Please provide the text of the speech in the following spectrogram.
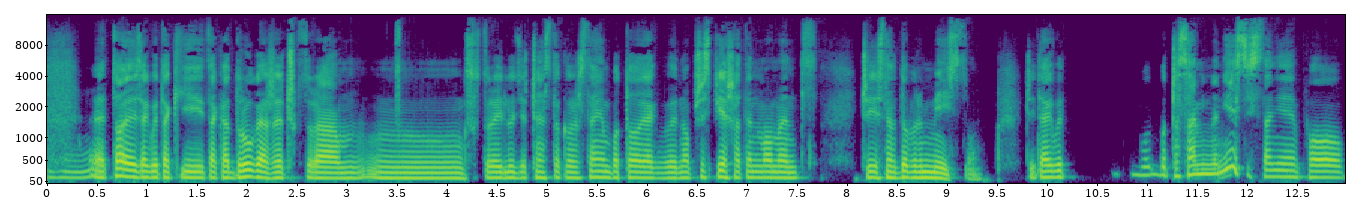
Mhm. E, To jest jakby taki, taka druga rzecz, która, mm, z której ludzie często korzystają, bo to jakby no, przyspiesza ten moment, czy jestem w dobrym miejscu. Czyli tak jakby, bo, bo czasami no, nie jesteś w stanie po,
